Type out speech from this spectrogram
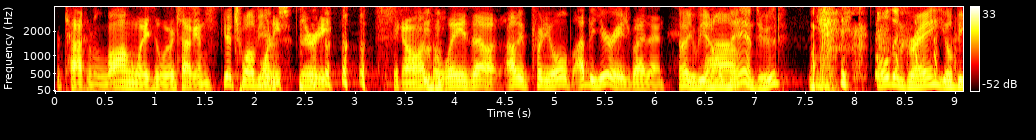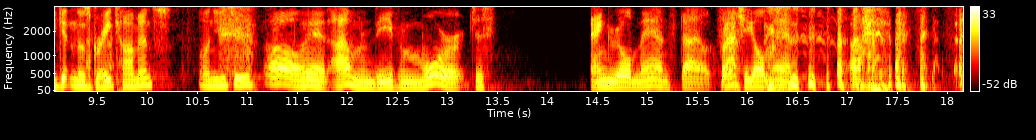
we're talking a long ways away. We're talking got 12 20, years. 30. you know, that's a ways out. I'll be pretty old. I'll be your age by then. Oh, you'll be an old Um, man, dude. old and gray. You'll be getting those gray comments on YouTube. Oh man, I'm gonna be even more just angry old man style, crashy old man. uh,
